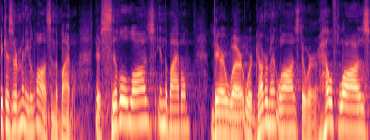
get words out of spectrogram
because there are many laws in the Bible. There's civil laws in the Bible, there were, were government laws, there were health laws,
